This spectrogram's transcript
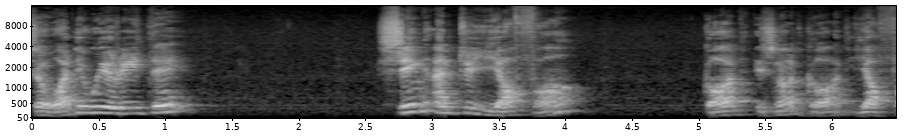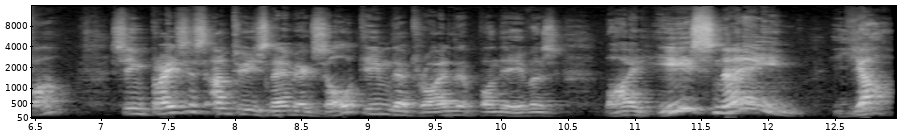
So what do we read there? Sing unto Yahweh God is not God, Yahweh. Sing praises unto his name, exalt him that rideth upon the heavens by his name, Yah.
